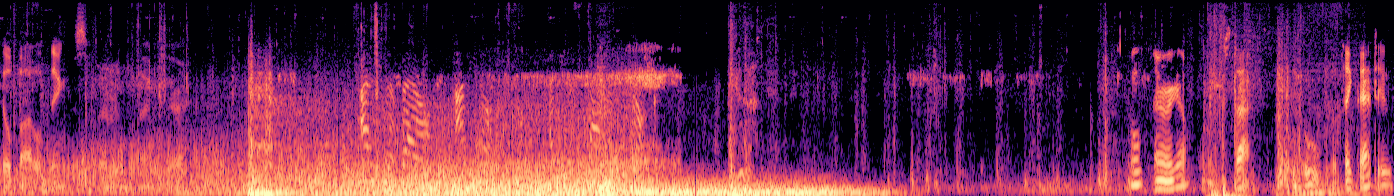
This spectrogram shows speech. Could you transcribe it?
Pill bottle things. Whatever the fuck they're. Oh, there we go. Stop. Ooh, I'll take that too.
